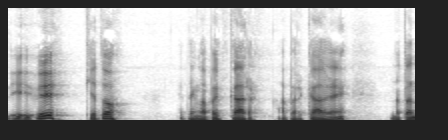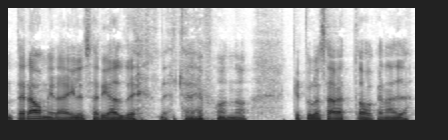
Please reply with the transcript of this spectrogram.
¡Eh! quieto! Que tengo Apple Car, Apple Car, ¿eh? ¿No te has enterado? Mira ahí el serial del teléfono, que tú lo sabes todo, canalla.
